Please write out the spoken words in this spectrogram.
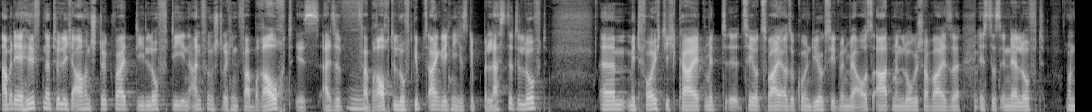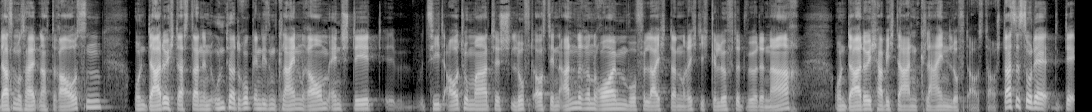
Aber der hilft natürlich auch ein Stück weit die Luft, die in Anführungsstrichen verbraucht ist. Also mhm. verbrauchte Luft gibt es eigentlich nicht. Es gibt belastete Luft ähm, mit Feuchtigkeit, mit äh, CO2, also Kohlendioxid, wenn wir ausatmen, logischerweise ist das in der Luft. Und das muss halt nach draußen. Und dadurch, dass dann ein Unterdruck in diesem kleinen Raum entsteht, äh, zieht automatisch Luft aus den anderen Räumen, wo vielleicht dann richtig gelüftet würde, nach. Und dadurch habe ich da einen kleinen Luftaustausch. Das ist so der, der,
